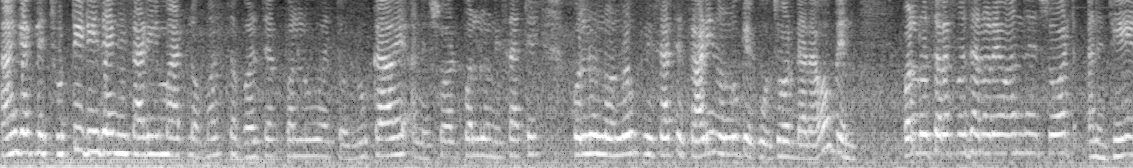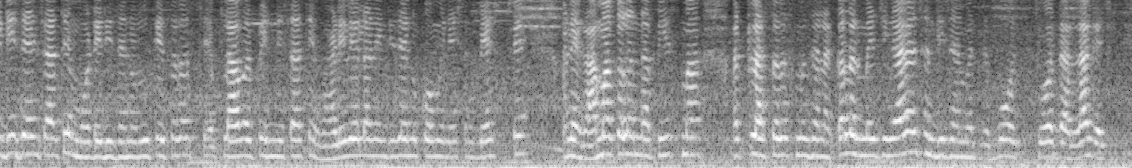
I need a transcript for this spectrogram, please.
કારણ કે એટલી છૂટી ડિઝાઇનની સાડીમાં આટલો મસ્ત ભરચક પલ્લુ હોય તો લુક આવે અને શોર્ટ પલ્લુની સાથે, પલ્લુનો લુકની સાથે સાડીનો લુક એ બહુ જોરદાર આવો બેન. પલ્લુ સરસ મજાનો રહેવાનો શોર્ટ અને જેવી ડિઝાઇન સાથે, મોટી ડિઝાઇનનો લુક એ સરસ છે. ફ્લાવર પ્રિન્ટની સાથે વાડી વેલાની ડિઝાઇનનું કોમ્બિનેશન બેસ્ટ છે. અને રામા કલરના પીસમાં આટલા સરસ મજાના કલર મેચિંગ આવ્યા છે ને ડિઝાઇનમાં એટલે બહુ જ જોરદાર લાગે છે.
